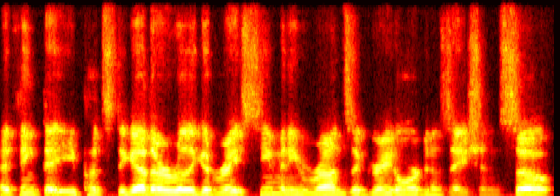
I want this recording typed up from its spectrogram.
I think that he puts together a really good race team, and he runs a great organization. So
